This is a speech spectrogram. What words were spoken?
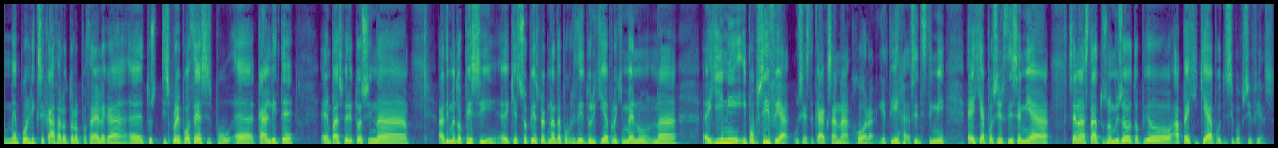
με πολύ ξεκάθαρο τρόπο θα έλεγα ε, τους, τις προϋποθέσεις που ε, καλείται εν πάση περιπτώσει να αντιμετωπίσει ε, και στις οποίες πρέπει να ανταποκριθεί η Τουρκία προκειμένου να ε, γίνει υποψήφια ουσιαστικά ξανά χώρα γιατί αυτή τη στιγμή έχει αποσυρθεί σε, μια, σε ένα στάτους νομίζω το οποίο απέχει και από τις υποψήφιας.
